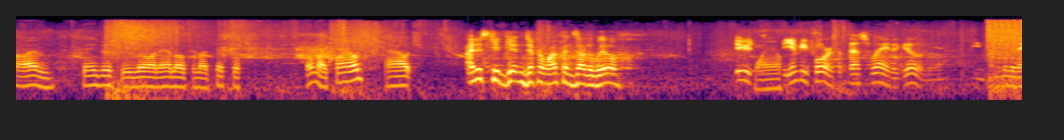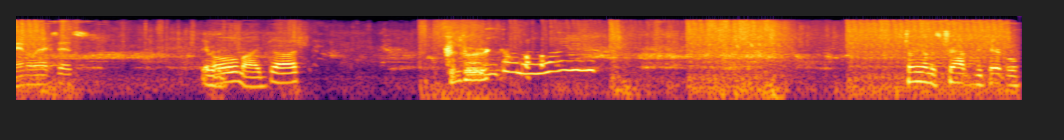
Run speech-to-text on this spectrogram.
Oh, I'm dangerously low on ammo for my pistol. Oh my clowns. Ouch. I just keep getting different weapons out of the wheel. Dude, Wow. the MP4 is the best way to go, man. I mean, Unlimited ammo access. Yeah, Oh my gosh. Convert. my life. Turning on this trap, be careful.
